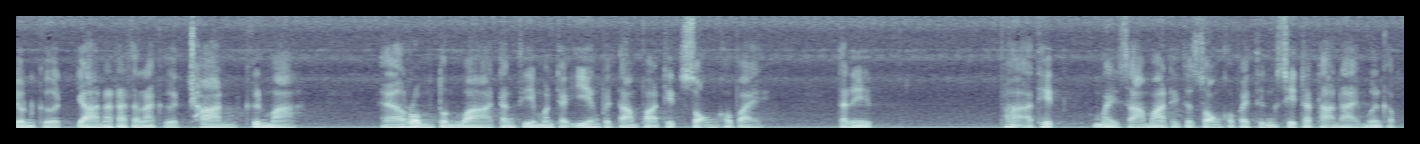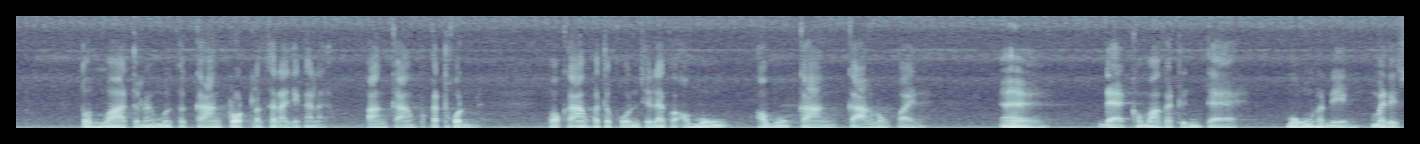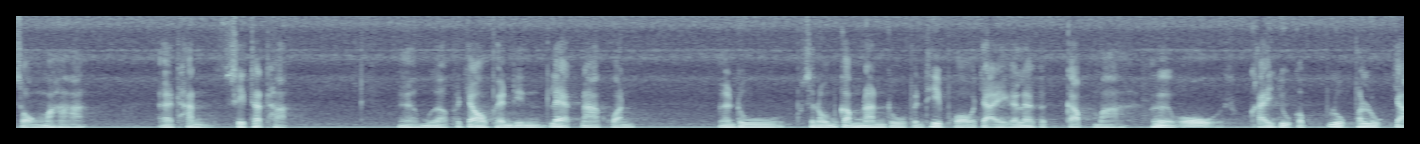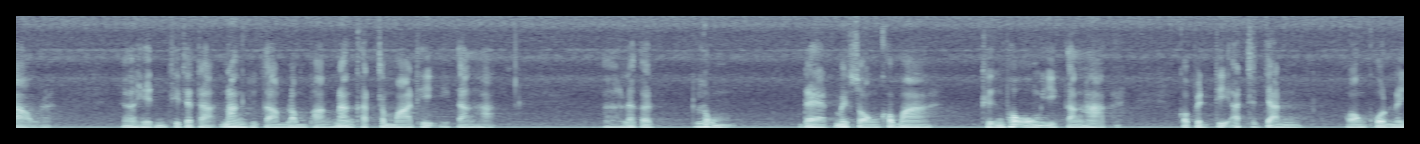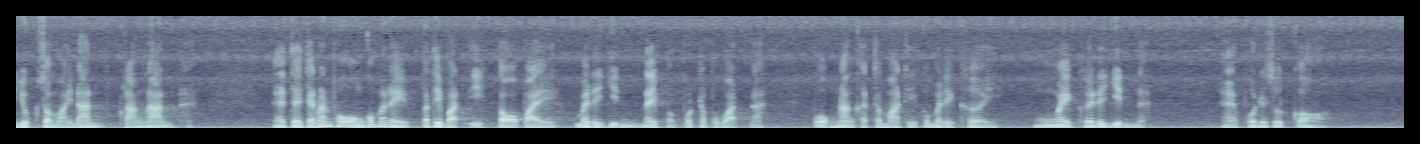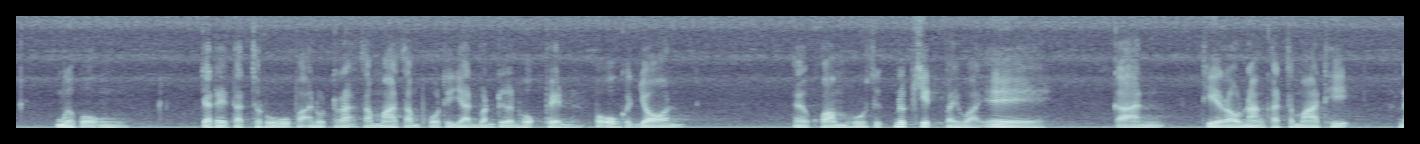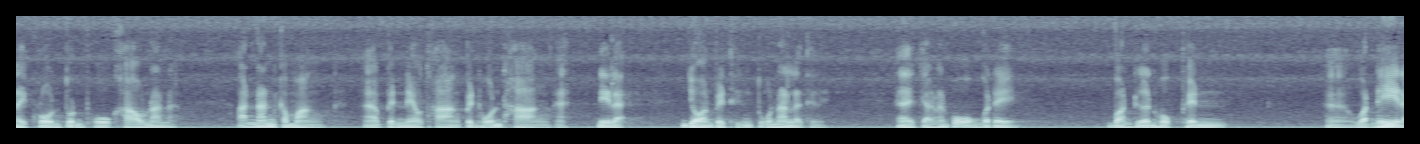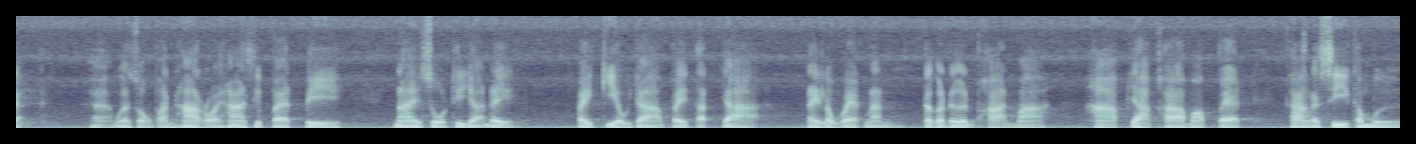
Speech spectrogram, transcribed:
จนเกิดญาณทัศนะเกิดฌานขึ้นมาร่มต้นว่าทั้งที่มันจะเอียงไปตามพระอาทิตย์ส่องเข้าไป แต่นี้ ระอาทิตย์ไม่สามารถที่จะส่องเข้าไปถึงสิทธัตถะได้เหมือนกับต้นว่าตัวนั้นเหมือนกับกลางกรดลักษณะอย่างนั้นแหละปางกลางปกทน พอกลางปกทนเสร็จแล้วก็เอามุ้งเอามุ้งกลางกลางลงไปเออแดดเข้ามาก็ถึงแต่มุ้งท่านเองไม่ได้ส่องมาหาท่านสิทธัตถะเมื่อพระเจ้าแผ่นดินแลกนาขวัญดูสนมกำนันดูเป็นที่พอใจกันแล้วก็กลับมา เออโอ้ ใครอยู่กับลูกพระลูกเจ้านะเห็นทิฏฐะนั่งอยู่ตามลำพังนั่งคัดสมาธิอีกต่างหากแล้วก็ล่มแดดไม่ส่องเข้ามาถึงพระองค์อีกต่างหาก ก็เป็นที่อัศจรรย์ของคนในยุคสมัยนั้นครั้งนั้น แต่จากนั้นพระองค์ก็ไม่ได้ปฏิบัติอีกต่อไปไม่ได้ยินในพระพุทธประวัตินะพระองค์นั่งคัดสมาธิก็ไม่ได้เคย ไม่เคยได้ยินนะผลที่สุดก็ เมื่อพระองค์จะได้ตัดรู้พระอนุตตรสัมมาสัมโพธิญาณวันเดือนหกเพนพระองค์ก็ย้อนความรู้สึกนึกคิดไปว่า เอการที่เรานั่งคัดสมาธิในโคลนต้นโพขาวนั้นอันนั้นกำมังเป็นแนวทางเป็นหนทางนี่แหละ ย้อนไปถึงตัวนั้นแหละทีนี้จากนั้นพระองค์ก็ได้วันเดือนหกเพนวันนี้แหละ เมื่อ 2558 ปี นายโสธิยะได้ไปเกี่ยวหญ้าไปตัดหญ้าในละแวกนั้นแล้วก็เดินผ่านมา หาบหญ้าคามาแปดข้างและสี่กำมือ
